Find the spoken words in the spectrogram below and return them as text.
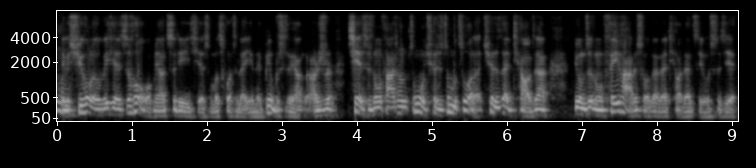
这个虚构了威胁之后我们要制定一些什么措施来应对，并不是这样的，而是现实中发生，中共确实这么做了，确实在挑战用这种非法的手段来挑战自由世界，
